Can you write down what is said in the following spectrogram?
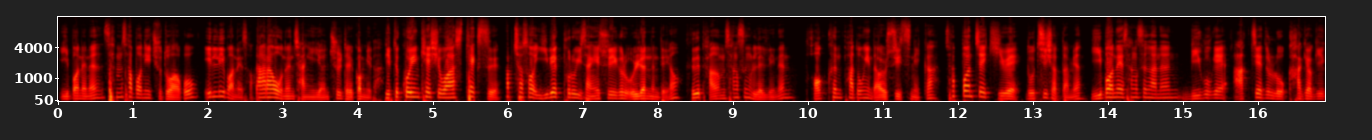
이번에는 3, 4번이 주도하고 1, 2번에서 따라오는 장이 연출될 겁니다. 비트코인 캐시와 스택스 합쳐서 200% 이상의 수익을 올렸는데요. 그 다음 상승 랠리는 더 큰 파동이 나올 수 있으니까 첫 번째 기회 놓치셨다면 이번에 상승하는 미국의 악재들로 가격이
